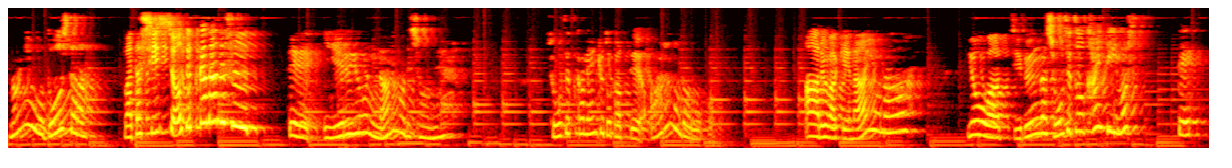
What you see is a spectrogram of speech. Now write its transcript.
何をどうしたら、私小説家なんですって言えるようになるのでしょうね。小説家免許とかってあるのだろうかあるわけないよな。要は自分が小説を書いていますって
